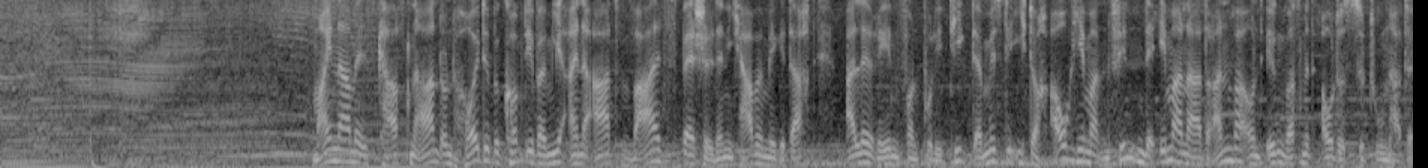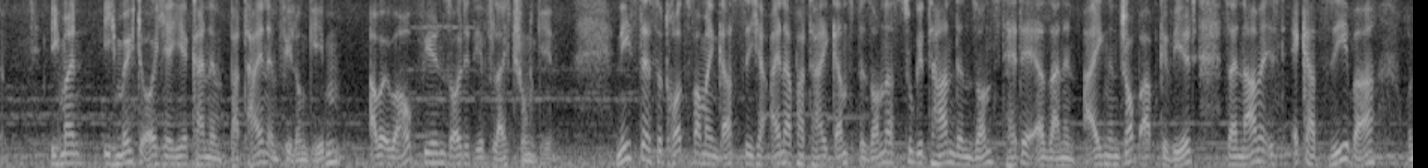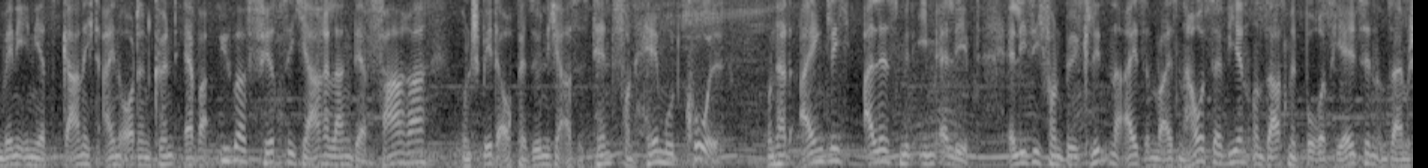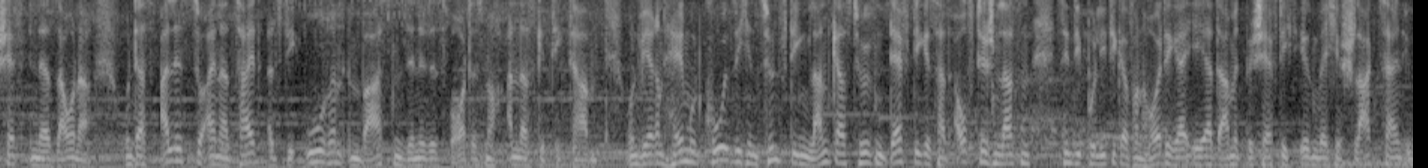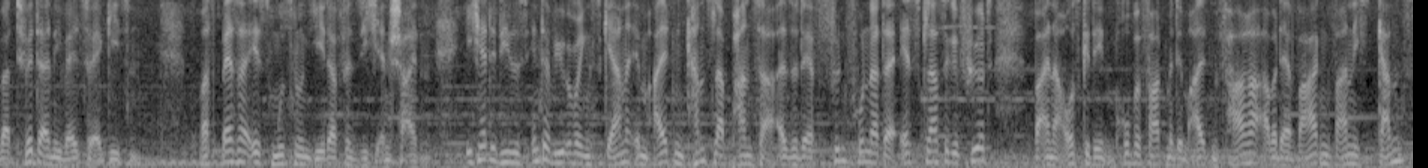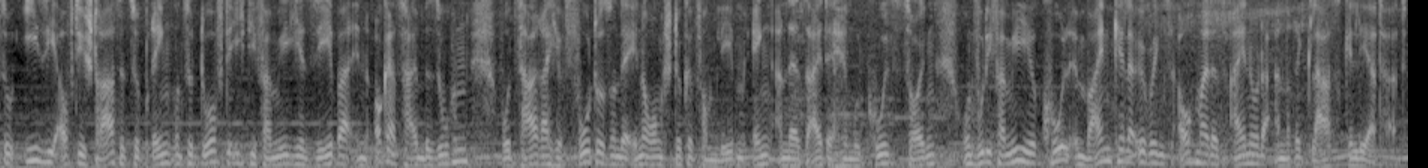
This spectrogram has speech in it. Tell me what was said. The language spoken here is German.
Mein Name ist Carsten Arndt und heute bekommt ihr bei mir eine Art Wahl-Special, denn ich habe mir gedacht, alle reden von Politik, da müsste ich doch auch jemanden finden, der immer nah dran war und irgendwas mit Autos zu tun hatte. Ich meine, ich möchte euch ja hier keine Parteienempfehlung geben, aber überhaupt wählen solltet ihr vielleicht schon gehen. Nichtsdestotrotz war mein Gast sicher einer Partei ganz besonders zugetan, denn sonst hätte er seinen eigenen Job abgewählt. Sein Name ist Eckhard Seber und wenn ihr ihn jetzt gar nicht einordnen könnt, er war über 40 Jahre lang der Fahrer und später auch persönlicher Assistent von Helmut Kohl und hat eigentlich alles mit ihm erlebt. Er ließ sich von Bill Clinton Eis im Weißen Haus servieren und saß mit Boris Jelzin und seinem Chef in der Sauna. Und das alles zu einer Zeit, als die Uhren im wahrsten Sinne des Wortes noch anders getickt haben. Und während Helmut Kohl sich in zünftigen Landgasthöfen Deftiges hat auftischen lassen, sind die Politiker von heute ja eher damit beschäftigt, irgendwelche Schlagzeilen über Twitter in die Welt zu ergießen. Was besser ist, muss nun jeder für sich entscheiden. Ich hätte dieses Interview übrigens gerne im alten Kanzlerpanzer, also der 500er S-Klasse geführt, bei einer ausgedehnten Probefahrt mit dem alten Fahrer, aber der Wagen war nicht ganz so easy auf die Straße zu bringen und so durfte ich die Familie Seber in Ockersheim besuchen, wo zahlreiche Fotos und Erinnerungsstücke vom Leben eng an der Seite Helmut Kohls zeugen und wo die Familie Kohl im Weinkeller übrigens auch mal das eine oder andere Glas geleert hat.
